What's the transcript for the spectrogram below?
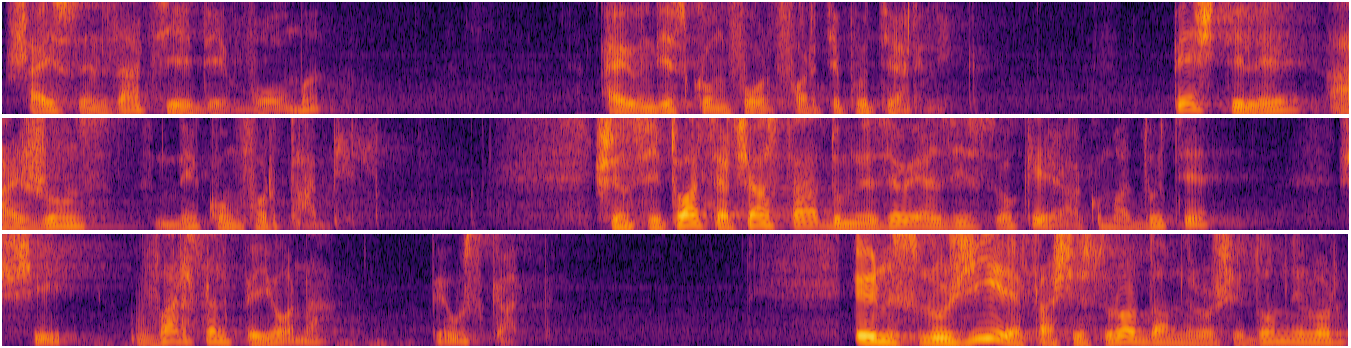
și ai senzație de vomă, ai un disconfort foarte puternic. Peștele a ajuns neconfortabil. Și în situația aceasta Dumnezeu i-a zis, ok, acum du-te și varsă-l pe Iona pe uscat. În slujire, frați și surori, doamnelor și domnilor,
